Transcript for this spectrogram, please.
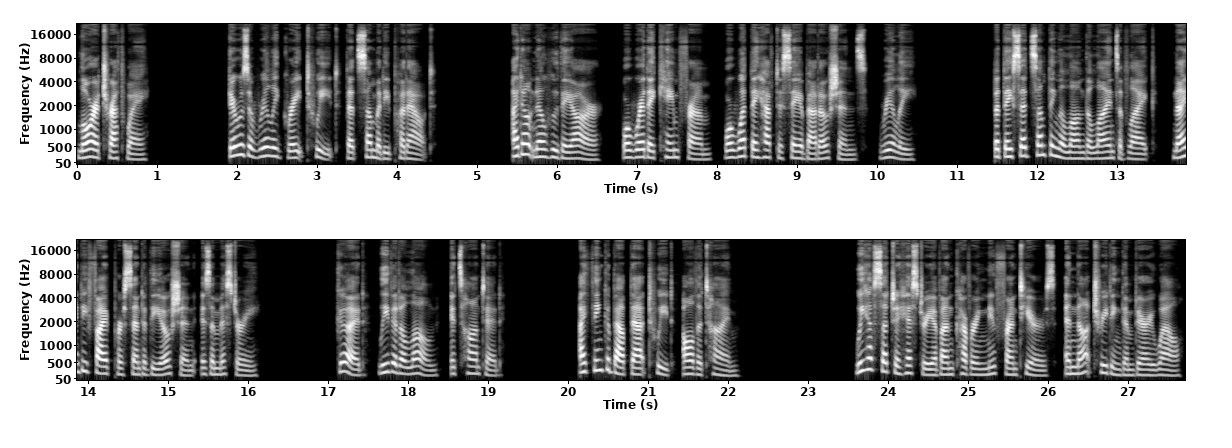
Laura Trethewey. There was a really great tweet that somebody put out. I don't know who they are, or where they came from, or what they have to say about oceans, really. But they said something along the lines of like, 95% of the ocean is a mystery. Good, leave it alone, it's haunted. I think about that tweet all the time. We have such a history of uncovering new frontiers and not treating them very well.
